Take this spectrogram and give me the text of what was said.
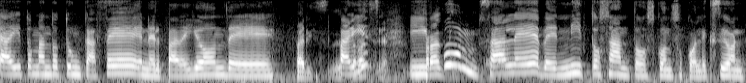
ahí tomándote un café en el pabellón de París, de París Francia. y Francia. ¡pum! sale Benito Santos con su colección.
